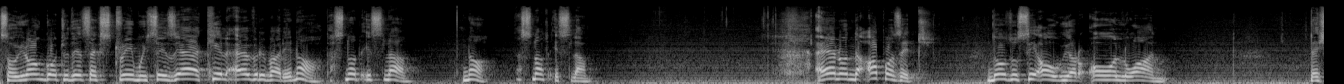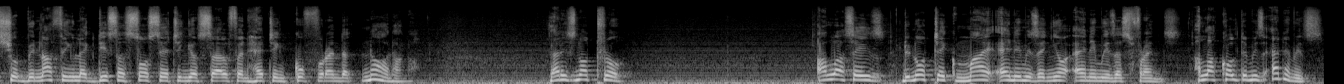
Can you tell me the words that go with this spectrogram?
So you don't go to this extreme which says, yeah, kill everybody. No, that's not Islam. No, that's not Islam. And on the opposite, those who say, oh, we are all one. There should be nothing like disassociating yourself and hating kufr and that. No, no, no. That is not true. Allah says, do not take my enemies and your enemies as friends. Allah called them his enemies.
